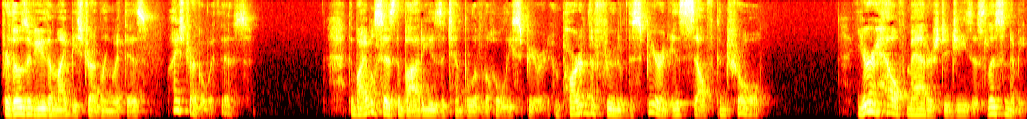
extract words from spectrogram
For those of you that might be struggling with this, I struggle with this. The Bible says the body is a temple of the Holy Spirit, and part of the fruit of the Spirit is self control. Your health matters to Jesus. Listen to me.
